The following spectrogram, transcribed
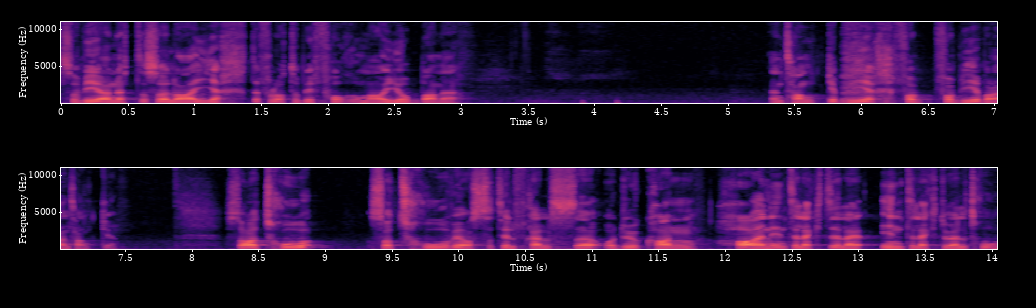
Så vi er nødt til å la hjertet få lov til å bli forma og jobba med. En tanke blir, for, forblir bare en tanke. Så av tro så tror vi også til frelse, og du kan ha en intellektuell tro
